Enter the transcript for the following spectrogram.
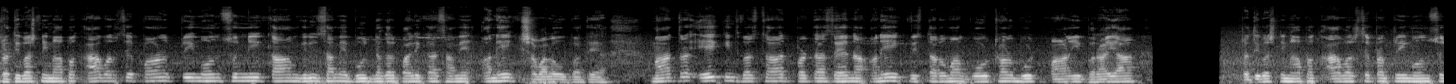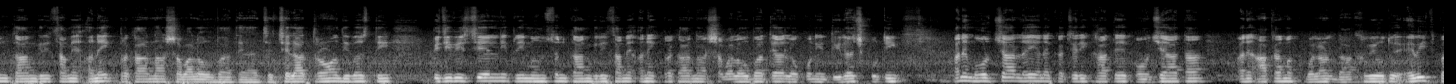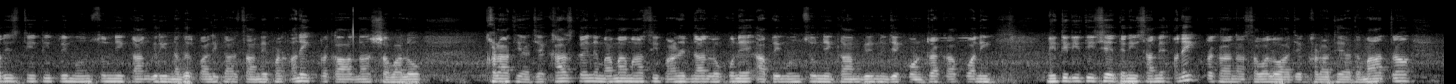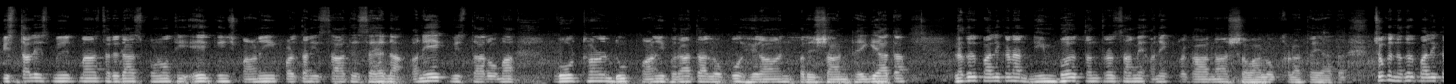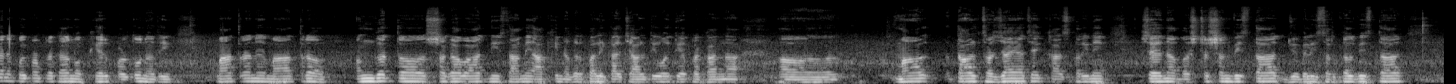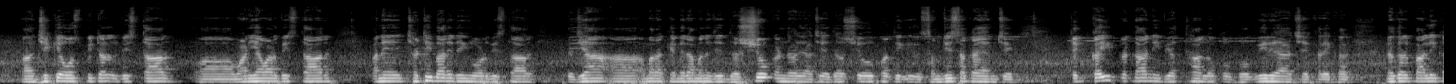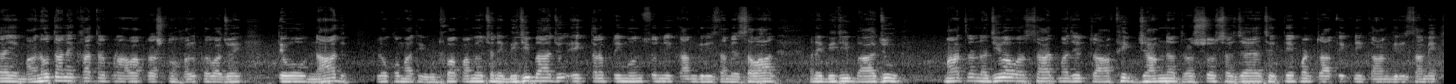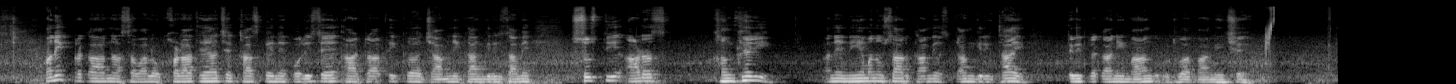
પ્રતિવર્ષની માફક આ વર્ષે પણ પ્રી મોન્સૂનની કામગીરી સામે ભુજ નગરપાલિકા સામે અનેક સવાલો ઊભા થયા. માત્ર એક ઇંચ વરસાદ પડતા શહેરના અનેક વિસ્તારોમાં ગોઠણબૂટ પાણી ભરાયા. પ્રતિવર્ષની માફક આ વર્ષે પણ પ્રી મોન્સૂન કામગીરી સામે અનેક પ્રકારના સવાલો ઊભા થયા છે. છેલ્લા ત્રણ દિવસથી પીજીવીસીએલની પ્રી મોન્સૂન કામગીરી સામે અનેક પ્રકારના સવાલો ઊભા થયા. લોકોની ધીરજ ખૂટી અને મોરચા લઈ અને કચેરી ખાતે પહોંચ્યા હતા. અને આક્રમક વલણ દાખવ્યું હતું. એવી જ પરિસ્થિતિ પ્રી મોન્સૂનની કામગીરી નગરપાલિકા સામે પણ અનેક પ્રકારના સવાલો ખડા થયા છે. ખાસ કરીને મામા માસી પાણીના લોકોને આ પ્રી મોન્સૂનની કામગીરીની જે કોન્ટ્રાક્ટ આપવાની નીતિ રીતિ છે તેની સામે અનેક પ્રકારના સવાલો આજે ખડા થયા હતા. માત્ર પિસ્તાલીસ મિનિટમાં સરેરાશ પોણોથી એક ઇંચ પાણી પડતાની સાથે શહેરના અનેક વિસ્તારોમાં ગોઠણ ડૂબ પાણી ભરાતા લોકો હેરાન, પરેશાન થઈ ગયા હતા. નગરપાલિકાના નિંભર તંત્ર સામે અનેક પ્રકારના સવાલો ખડા થયા હતા. જોકે નગરપાલિકાને કોઈ પણ પ્રકારનો ફેર પડતો નથી. માત્ર ને માત્ર અંગત સગાવાદની સામે આખી નગરપાલિકા ચાલતી હોય તે પ્રકારના માલ, તાલ સર્જાયા છે. ખાસ કરીને શહેરના બસ સ્ટેશન વિસ્તાર, જ્યુબેલી સર્કલ વિસ્તાર જીકે હોસ્પિટલ વિસ્તાર વાણિયાવાડ વિસ્તાર અને છઠ્ઠી બારી રિંગ રોડ વિસ્તાર. જ્યાં અમારા કેમેરામેને જે દ્રશ્યો કંડાળ્યા છે દ્રશ્યો ઉપરથી સમજી શકાય એમ છે. કે કઈ પ્રકારની વ્યથા લોકો ભોગવી રહ્યા છે ખરેખર? નગરપાલિકાએ માનવતાને ખાતર પણ આવા પ્રશ્નો હલ કરવા જોઈએ. તેવો નાદ લોકોમાંથી ઉઠવા પામ્યો છે અને બીજી બાજુ એક તરફ પ્રી મોન્સૂનની કામગીરી સામે સવાલ અને બીજી બાજુ માત્ર નજીવા વરસાદમાં જે ટ્રાફિક જામના દ્રશ્યો સર્જાયા છે તે પણ ટ્રાફિકની કામગીરી સામે અનેક પ્રકારના સવાલો ખડા થયા છે. ખાસ કરીને પોલીસે આ ટ્રાફિક જામની કામગીરી સામે સુસ્તી, આળસ, ખંખેરી અને નિયમાનુસાર કામ કામગીરી થાય તેવી પ્રકારની માંગ ઉઠવા પામી છે?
